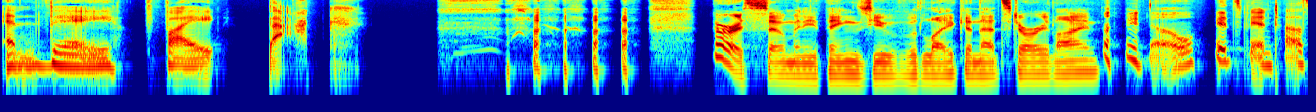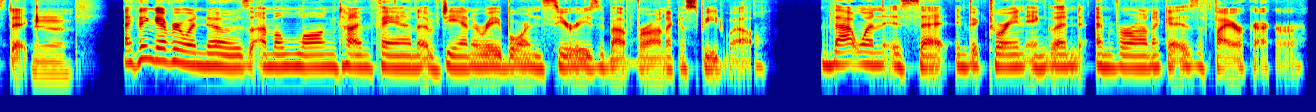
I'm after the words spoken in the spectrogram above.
and they fight back. there are so many things you would like in that storyline. I know, it's fantastic. yeah. I think everyone knows I'm a longtime fan of Deanna Raybourn's series about Veronica Speedwell. That one is set in Victorian England, and Veronica is a firecracker.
